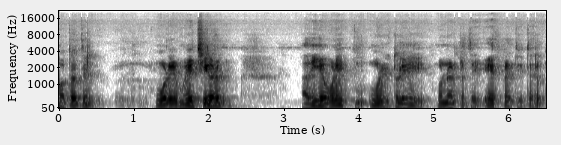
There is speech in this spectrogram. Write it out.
மொத்தத்தில் உங்களுடைய முயற்சிகளும் அதிக உழைப்பும் உங்கள் தொழிலில் முன்னேற்றத்தை ஏற்படுத்தி தரும்.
